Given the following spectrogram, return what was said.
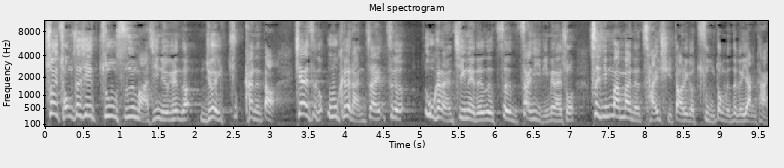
所以从这些蛛丝马迹，你就看到，你就可以看得到，现在这个乌克兰在这个乌克兰境内的这个这个战役里面来说，是已经慢慢的采取到一个主动的这个样态。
